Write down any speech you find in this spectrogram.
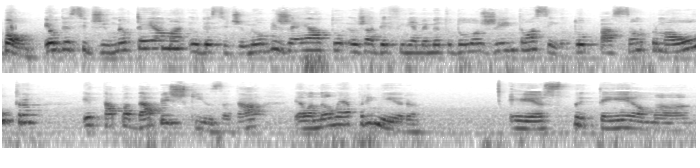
Bom, eu decidi o meu tema, eu decidi o meu objeto, eu já defini a minha metodologia, então assim, eu estou passando por uma outra etapa da pesquisa, tá? Ela não é a primeira. É sobre tema,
